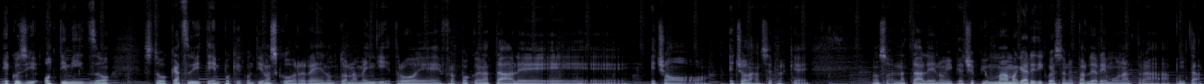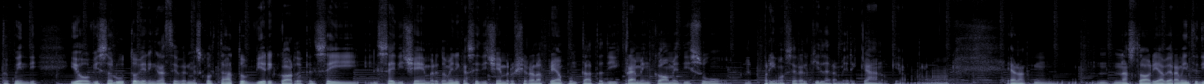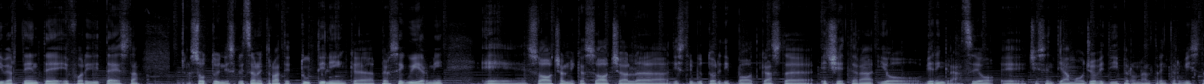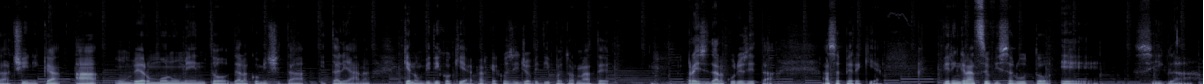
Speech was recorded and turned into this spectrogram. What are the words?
e così ottimizzo sto cazzo di tempo che continua a scorrere e non torna mai indietro. E fra poco è Natale e, e, c'ho, e c'ho l'ansia perché non so, il Natale non mi piace più, ma magari di questo ne parleremo un'altra puntata. Quindi io vi saluto, vi ringrazio di avermi ascoltato, vi ricordo che il 6, il 6 dicembre, domenica 6 dicembre, uscirà la prima puntata di Crime and Comedy su il primo serial killer americano che è una, una storia veramente divertente e fuori di testa. Sotto in descrizione trovate tutti i link per seguirmi e social, mica social, distributori di podcast, eccetera. Io vi ringrazio e ci sentiamo giovedì per un'altra intervista cinica a un vero monumento della comicità italiana, che non vi dico chi è perché così giovedì poi tornate presi dalla curiosità a sapere chi è. Vi ringrazio, vi saluto e sigla.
